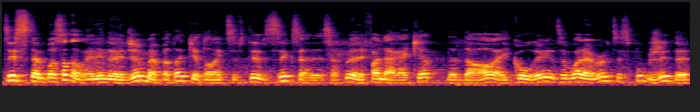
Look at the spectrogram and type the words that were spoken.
sais, si t'aimes pas ça t'entraîner dans un gym, ben peut-être que ton activité physique, ça, ça peut aller faire de la raquette de dehors, aller courir, tu sais, whatever. C'est pas obligé de.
